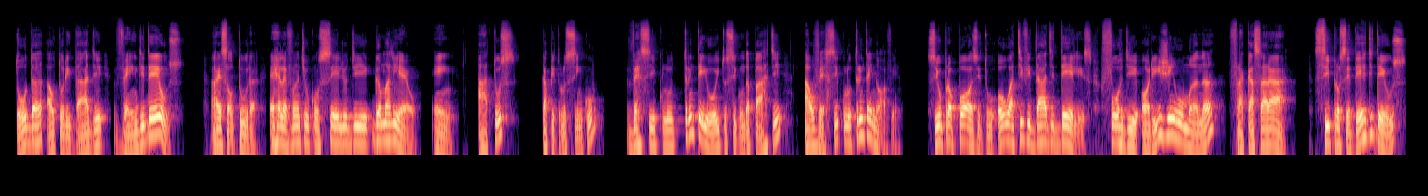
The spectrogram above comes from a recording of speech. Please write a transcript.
toda autoridade vem de Deus. A essa altura, é relevante o conselho de Gamaliel em Atos, capítulo 5, versículo 38, segunda parte, ao versículo 39. Se o propósito ou atividade deles for de origem humana, fracassará se proceder de Deus,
